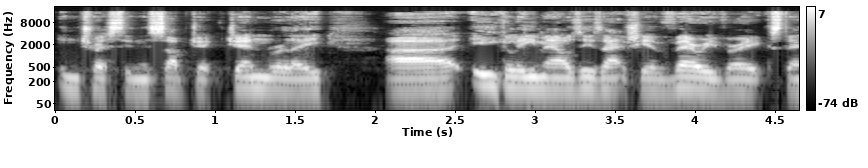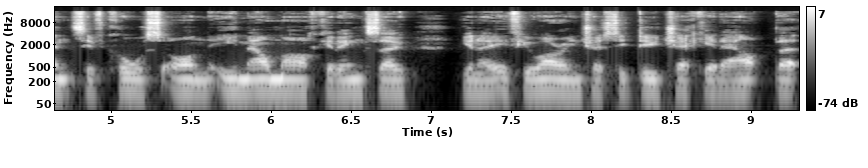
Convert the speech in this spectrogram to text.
interested in the subject generally. Uh, Eagle emails is actually a very, very extensive course on email marketing. So, you know, if you are interested, do check it out. But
